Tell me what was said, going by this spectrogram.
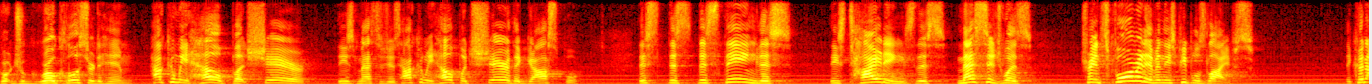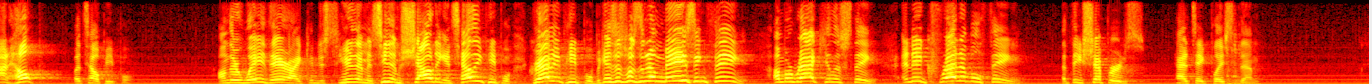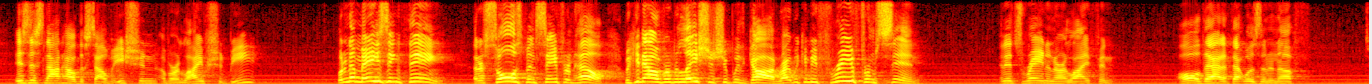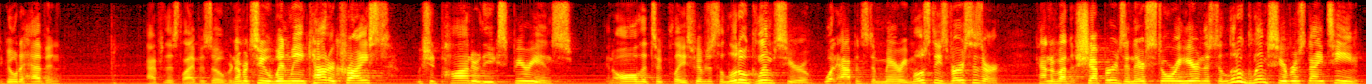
grow, grow closer to Him, how can we help but share these messages? How can we help but share the gospel? This, this, this thing, this, these tidings, this message was transformative in these people's lives. They could not help but tell people. On their way there, I can just hear them and see them shouting and telling people, grabbing people, because this was an amazing thing a miraculous thing, an incredible thing that these shepherds had take place to them. Is this not how the salvation of our life should be? What an amazing thing that our soul has been saved from hell. We can now have a relationship with God, right? We can be free from sin and its reign in our life. And all that, if that wasn't enough, to go to heaven after this life is over. Number two, when we encounter Christ, we should ponder the experience and all that took place. We have just a little glimpse here of what happens to Mary. Most of these verses are kind of about the shepherds and their story here. And just a little glimpse here, verse 19.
